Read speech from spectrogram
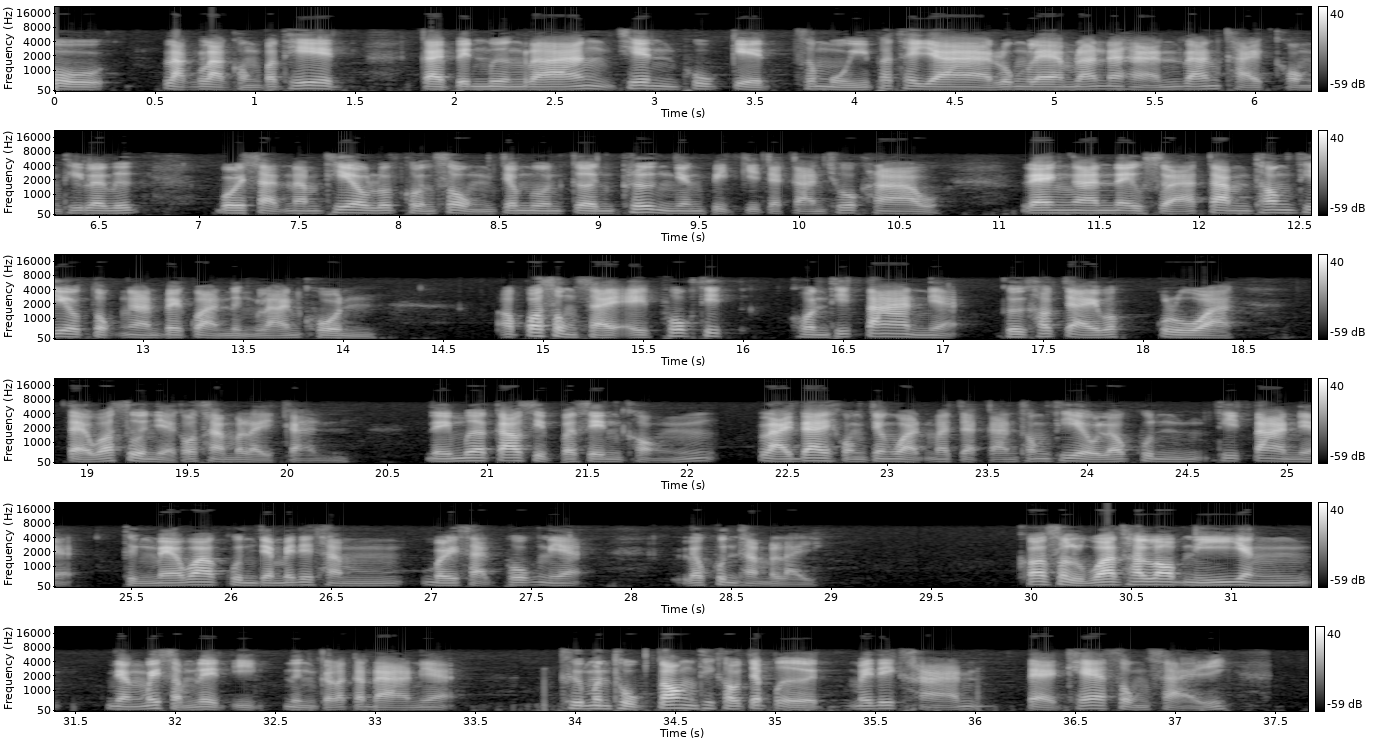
หลักๆของประเทศ กลายเป็นเมืองร้าง เช่นภูเก็ต สมุย พัทยา โรงแรม ร้านอาหาร ร้านขายของที่ระลึก บริษัทนำเที่ยว รถขนส่งจำนวนเกินครึ่งยังปิดกิจการชั่วคราว แรงงานในอุตสาหกรรมท่องเที่ยวตกงานไปกว่า 1 ล้านคน เอาก็สงสัยไอ้พวกที่คนที่ต้านเนี่ยคือเข้าใจว่ากลัว แต่ว่าส่วนใหญ่เขาทาอะไรกัน ในเมื่อ 90%ของรายได้ของจังหวัดมาจากการท่องเที่ยว แล้วคุณที่ต้านเนี่ยถึงแม้ว่าคุณจะไม่ได้ทำบริษัทพวกเนี้ยแล้วคุณทำอะไร ก็สรุปว่าถ้ารอบนี้ยังยังไม่สำเร็จอีกหนึ่งกรกฎาเนี่ย คือมันถูกต้องที่เขาจะเปิดไม่ได้ค้าน แต่แค่สงสัย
